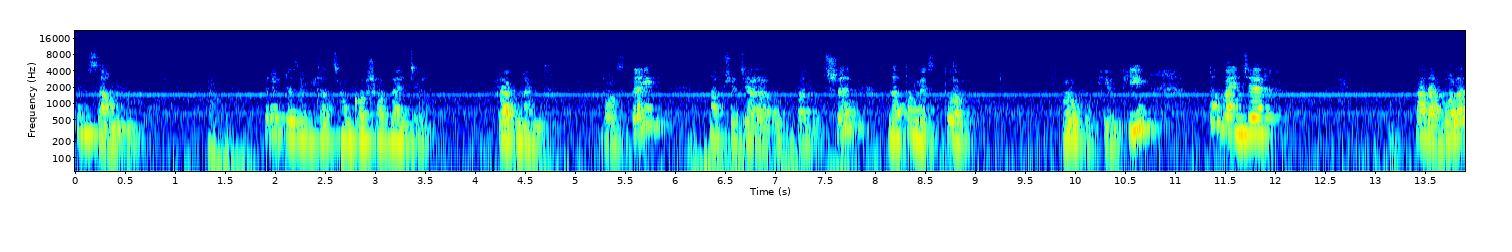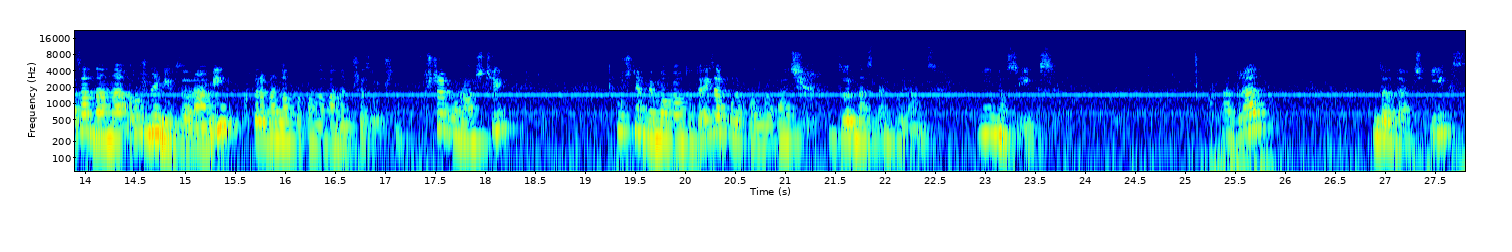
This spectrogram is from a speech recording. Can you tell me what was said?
Tym samym reprezentacją kosza będzie fragment prostej na przedziale od 2 do 3, natomiast tor ruchu piłki to będzie parabola zadana różnymi wzorami, które będą proponowane przez uczniów. W szczególności uczniowie mogą tutaj zaproponować wzór następujący. Minus x kwadrat, dodać x,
